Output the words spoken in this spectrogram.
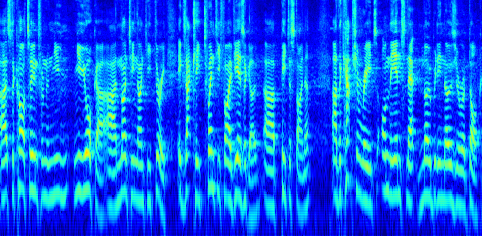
Uh, it's the cartoon from the New, New Yorker, uh, 1993, exactly 25 years ago, uh, Peter Steiner. Uh, the caption reads, On the internet, nobody knows you're a dog.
